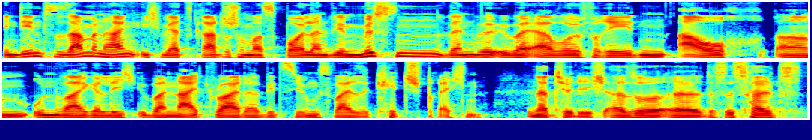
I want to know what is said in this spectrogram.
in dem Zusammenhang, ich werde es gerade schon mal spoilern, wir müssen, wenn wir über Airwolf reden, auch ähm, unweigerlich über Knight Rider beziehungsweise Kid sprechen. Natürlich, also äh, das ist halt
